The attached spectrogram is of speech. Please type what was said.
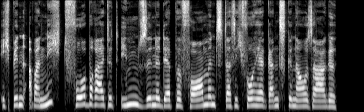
Ich bin aber nicht vorbereitet im Sinne der Performance, dass ich vorher ganz genau sage,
